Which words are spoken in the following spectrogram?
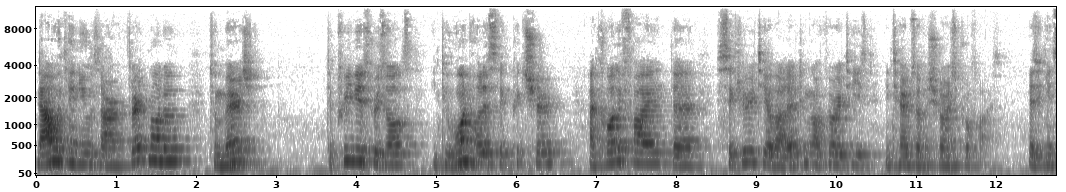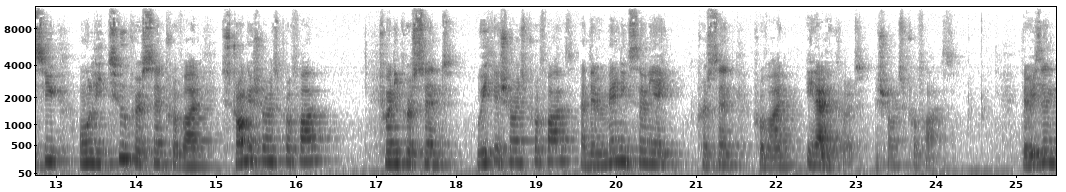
Now we can use our threat model to merge the previous results into one holistic picture and qualify the security of alerting authorities in terms of assurance profiles. As you can see, only 2% provide strong assurance profile, 20% weak assurance profiles, and the remaining 78% provide inadequate assurance profiles. The reason,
